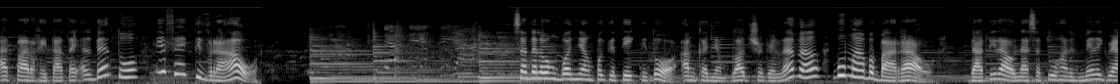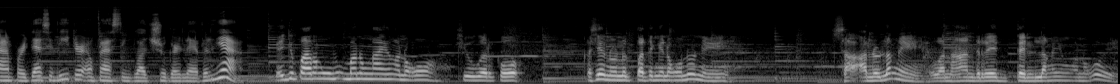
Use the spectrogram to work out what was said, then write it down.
At para kay Tatay Alberto, effective raw. Sa dalawang buwan niyang pagtitake nito, ang kanyang blood sugar level bumababa raw. Dati raw nasa 200 mg per deciliter ang fasting blood sugar level niya. Medyo parang umano nga yung ano ko, sugar ko. Kasi nung nagpatingin ako noon eh, sa ano lang eh, 110 lang yung ano ko eh,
